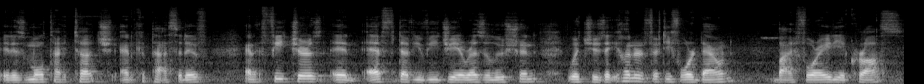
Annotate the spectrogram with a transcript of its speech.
It is multi-touch and capacitive and it features an FWVGA resolution which is 854 down by 480 across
